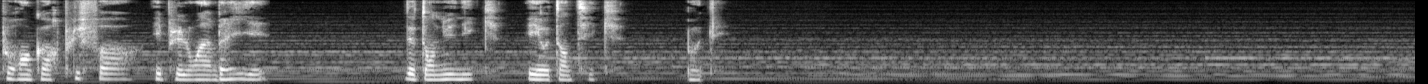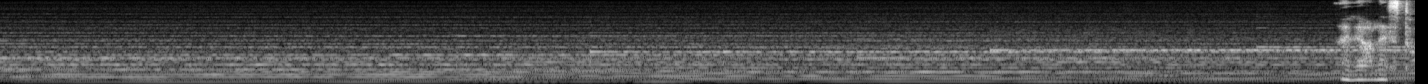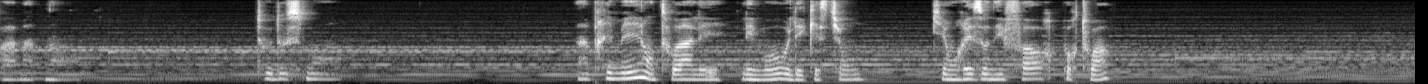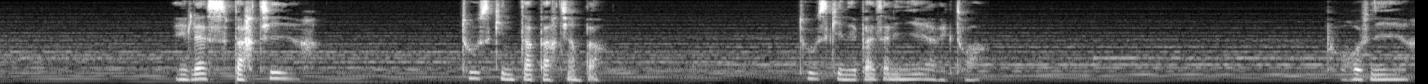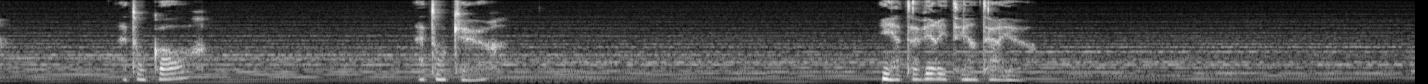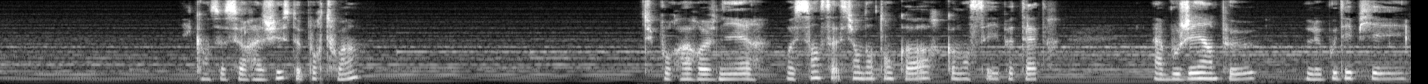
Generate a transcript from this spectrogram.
pour encore plus fort et plus loin briller de ton unique et authentique beauté. Laisse-toi maintenant tout doucement imprimer en toi les, les mots ou les questions qui ont résonné fort pour toi. Et laisse partir tout ce qui ne t'appartient pas, tout ce qui n'est pas aligné avec toi. Pour revenir à ton corps, à ton cœur et à ta vérité intérieure. Et quand ce sera juste pour toi, tu pourras revenir aux sensations dans ton corps, commencer peut-être à bouger un peu le bout des pieds,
